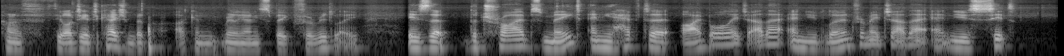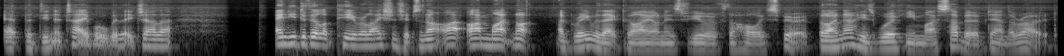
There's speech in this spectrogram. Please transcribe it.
kind of theology education, but I can really only speak for Ridley, is that the tribes meet and you have to eyeball each other and you learn from each other and you sit at the dinner table with each other and you develop peer relationships. And I, I might not agree with that guy on his view of the Holy Spirit, but I know he's working in my suburb down the road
